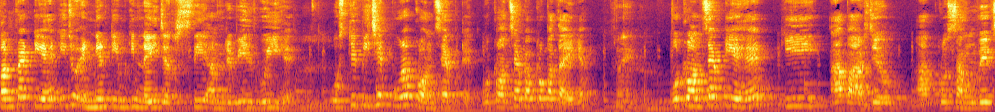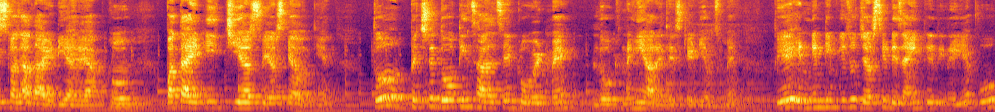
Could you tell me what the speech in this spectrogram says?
फन फैक्ट ये है कि जो इंडियन टीम की नई जर्सी अनरिवील हुई है उसके पीछे पूरा कॉन्सेप्ट है। वो कॉन्सेप्ट आपको पता है क्या? नहीं। वो कॉन्सेप्ट ये है कि आप आरजे हो आपको साउंड वेव्स का ज़्यादा आइडिया है आपको पता है कि चीयर्स वेयर्स क्या होती हैं। तो पिछले दो तीन साल से कोविड में लोग नहीं आ रहे थे स्टेडियम्स में। तो ये इंडियन टीम की जो जर्सी डिज़ाइन की रही है वो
